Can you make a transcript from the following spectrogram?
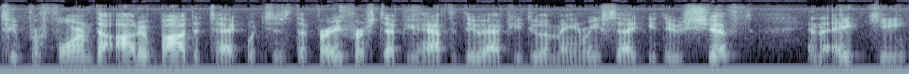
To perform the auto baud detect, which is the very first step you have to do after you do a main reset, you do Shift and the 8 key,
